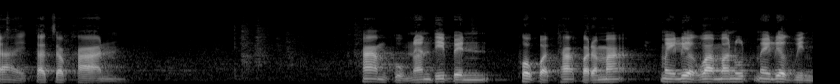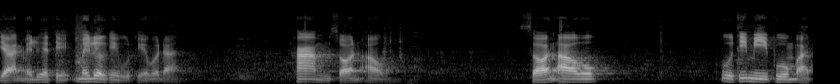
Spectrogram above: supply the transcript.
ได้ ตัดสะพาน ห้ามกลุ่มนั้นที่เป็นพวกปัทภปรมะ ไม่เลือกว่ามนุษย์ไม่เลือกวิญญาณ ไม่เลือกไม่เลือกเทวเทวดา ห้ามสอนเอา สอนเอาผู้ที่มีภูมิอัด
